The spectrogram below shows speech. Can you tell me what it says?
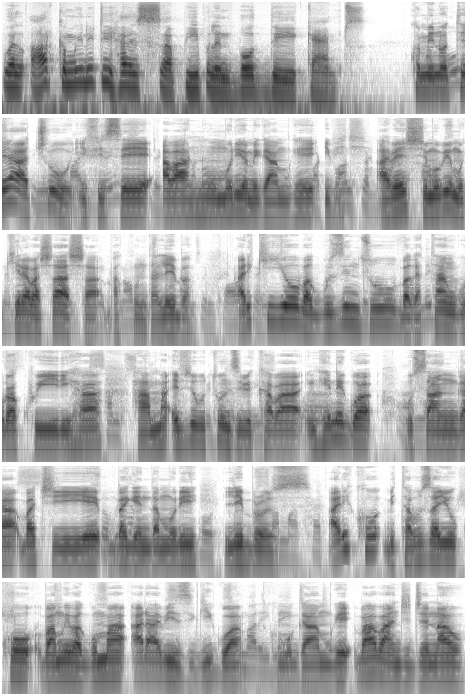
Well, our community has uh, people in both the camps. Kominote yacu ifise abantu muri iyo migambwe ibiri. Abenshi mu bimukira bashasha bakunda leba ariko iyo baguze inzu bagatangura kuyiriha hama ivy'ubutunzi bikaba nkenerwa usanga baciye bagenda muri liberals. Ariko bitabuza yuko bamwe baguma ari abizigigwa ku mugambwe babanjije nawo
